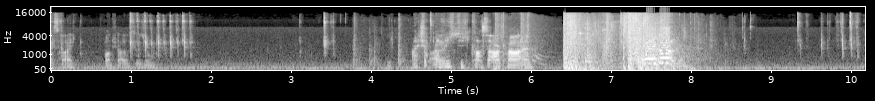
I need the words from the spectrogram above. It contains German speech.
das reicht. Brauche ich alles versuchen. Ah, ich hab eine richtig krasse AK, ey. Oh mein Gott!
